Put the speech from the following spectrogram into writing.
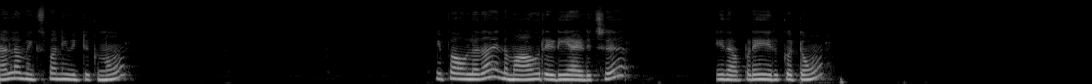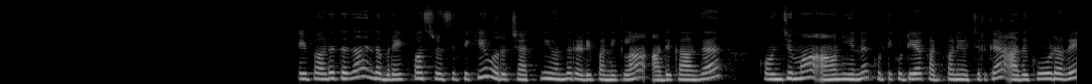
நல்லா மிக்ஸ் பண்ணி விட்டுக்கணும். இப்போ அவ்வளோதான் இந்த மாவு ரெடி ஆயிடுச்சு. இது அப்படியே இருக்கட்டும். இப்போ அடுத்ததாக இந்த பிரேக்ஃபாஸ்ட் ரெசிபிக்கு ஒரு சட்னி வந்து ரெடி பண்ணிக்கலாம். அதுக்காக கொஞ்சமாக ஆனியனை குட்டி குட்டியாக கட் பண்ணி வச்சுருக்கேன். அது கூடவே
